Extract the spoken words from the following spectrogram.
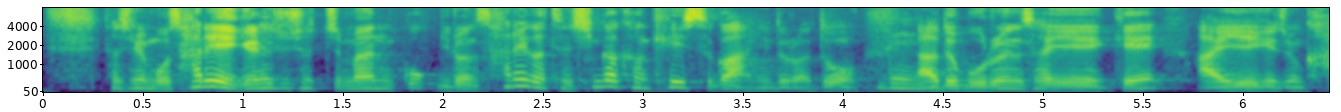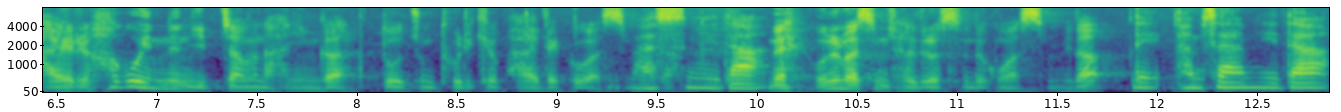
사실 뭐 사례 얘기를 해주셨지만 꼭 이런 사례 같은 심각한 케이스가 아니더라도 네. 나도 모르는 사이에게 아이에게 좀 가해를 하고 있는 입장은 아닌가 또 좀 돌이켜 봐야 될 것 같습니다. 맞습니다. 네, 오늘 말씀 잘 들었습니다. 고맙습니다. 네, 감사합니다.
